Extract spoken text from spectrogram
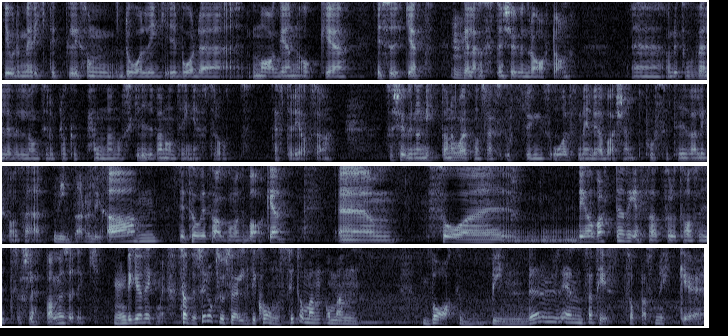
gjorde mig riktigt liksom dålig i både magen och eh, i psyket hela hösten 2018. Eh, och det tog väldigt, väldigt lång tid att plocka upp pennan och skriva någonting efteråt, efter det också. Så 2019 har varit någon slags uppbyggningsår för mig där jag bara känt positiva liksom så här. Vibbar liksom. Ja, det tog ett tag att komma tillbaka. Ehm, så eh, det har varit en resa för att ta sig hit till att släppa musik. Mm, det kan jag tänka mig. Samtidigt är det också så lite konstigt om man, om man bakbinder ens artist så pass mycket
